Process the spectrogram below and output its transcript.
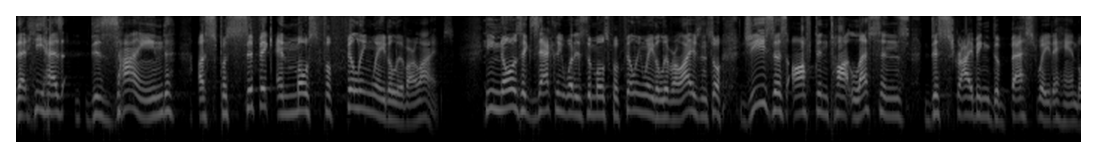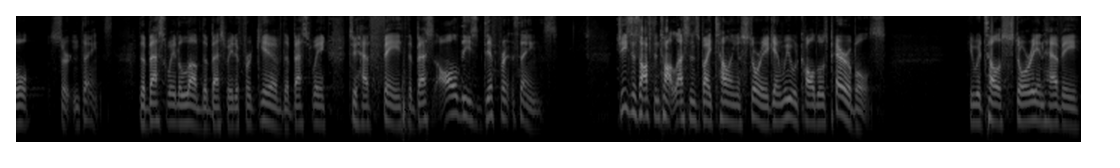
that He has designed a specific and most fulfilling way to live our lives. He knows exactly what is the most fulfilling way to live our lives. And so Jesus often taught lessons describing the best way to handle certain things the best way to love, the best way to forgive, the best way to have faith, the best, all these different things. Jesus often taught lessons by telling a story. Again, we would call those parables. He would tell a story and have a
